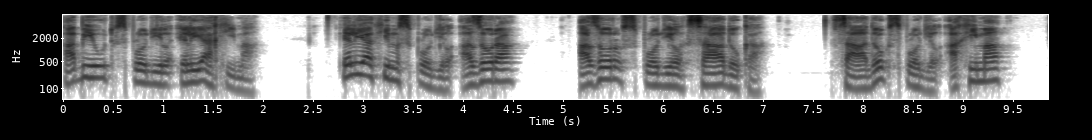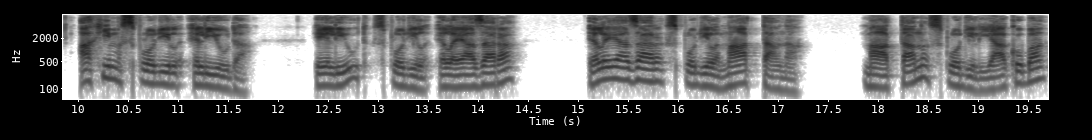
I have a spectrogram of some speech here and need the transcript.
Abiúd splodil Eliachima, Eliachim splodil Azora, Azor splodil Sádoka, Sádok splodil Achima, Achim splodil Eliuda. Eliud splodil Eleazara, Eleazar splodil Mátana. Mátan splodil Jákoba,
